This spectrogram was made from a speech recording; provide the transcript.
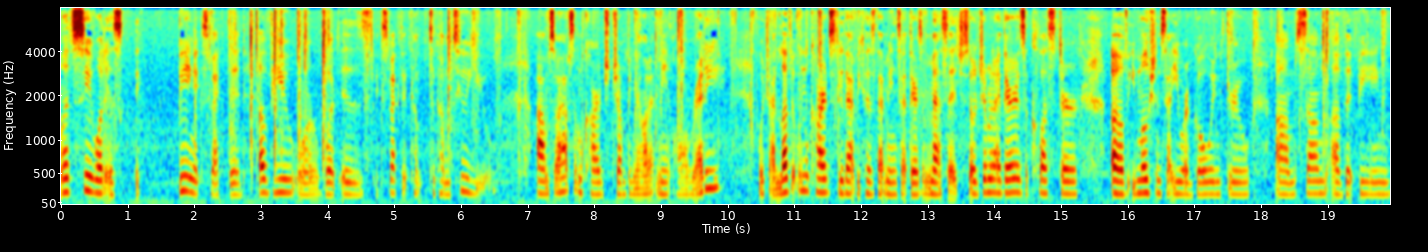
Let's see what is being expected of you, or what is expected com- to come to you. Um, so I have some cards jumping out at me already which I love it when the cards do that because that means that there's a message. So, Gemini, there is a cluster of emotions that you are going through, um, some of it being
